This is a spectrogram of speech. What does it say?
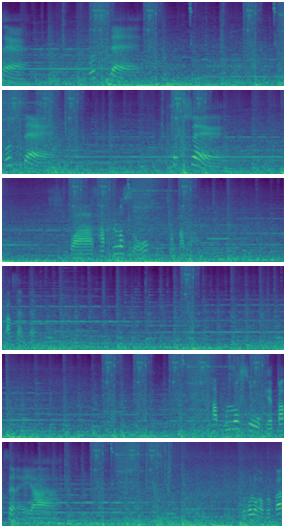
오 우세 우세 우세 폭세 와 4 플러스 5? 잠깐만 빡센데? 사 플러스 5 개빡세네 야 이걸로 가볼까?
